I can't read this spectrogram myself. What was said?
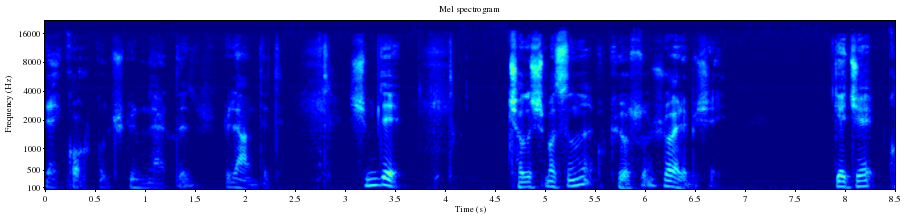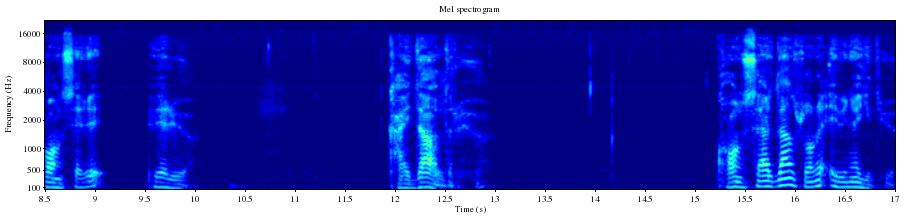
Ne korkunç günlerdir filan dedi. Şimdi çalışmasını okuyorsun şöyle bir şey. Gece konseri veriyor. Kayda aldırıyor. Konserden sonra evine gidiyor.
